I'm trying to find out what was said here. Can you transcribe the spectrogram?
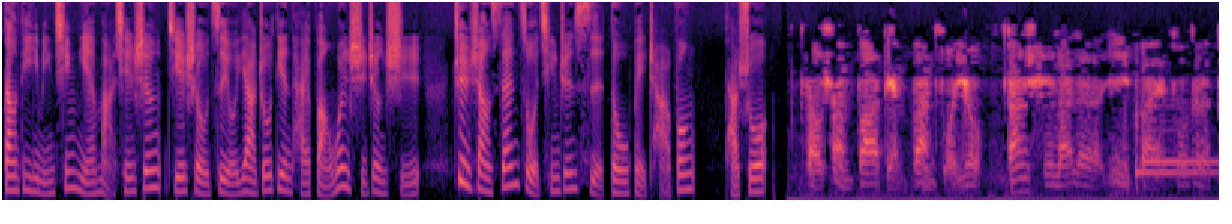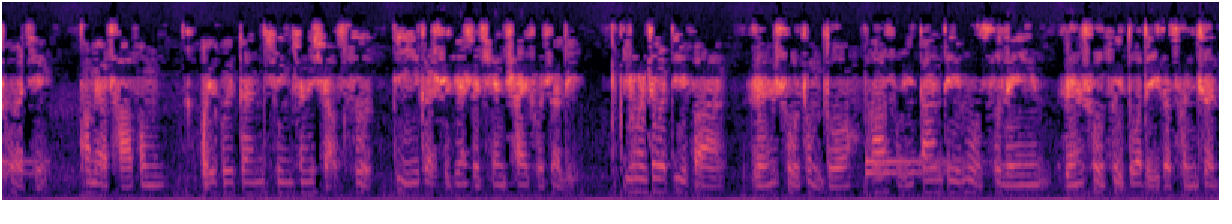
当地一名青年马先生接受自由亚洲电台访问时证实，镇上三座清真寺都被查封。他说：“早上八点半左右，当时来了一百多个特警，他们要查封回归灯清真小寺。第一个时间是先拆除这里，因为这个地方。”人数众多，它属于当地穆斯林人数最多的一个村镇。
